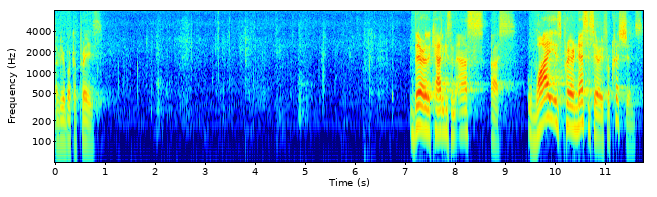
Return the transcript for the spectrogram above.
of your book of praise. There, the Catechism asks us why is prayer necessary for Christians?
